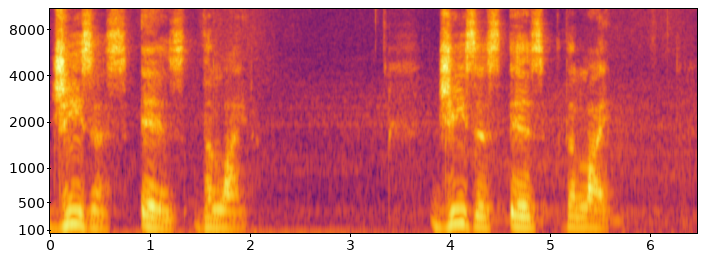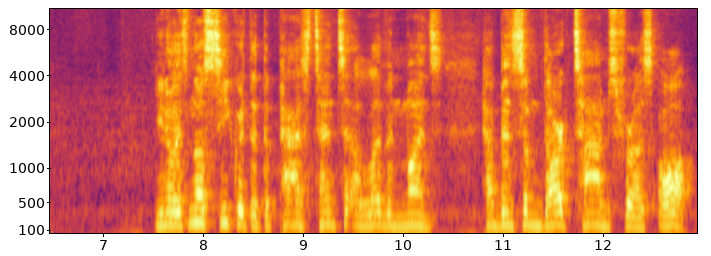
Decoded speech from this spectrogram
Jesus is the light. Jesus is the light. You know, it's no secret that the past 10 to 11 months have been some dark times for us all.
